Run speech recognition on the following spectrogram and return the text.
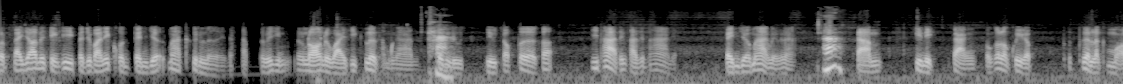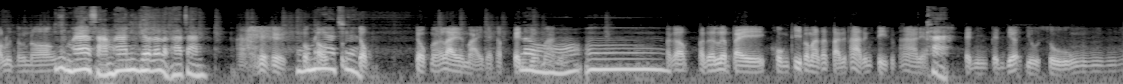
กรดไหลย้อนเป็นสิ่งที่ปัจจุบันนี้คนเป็นเยอะมากขึ้นเลยนะครับโดยเฉพาะยิ่งน้องๆในวัยที่เริ่มทำงานค่ะเช่น new new jobber ก็ยี่ห้าถึงสามสิบห้าเนี่ย เป็นเยอะมากเลยนะอ้าวตามคลินิกต่างผมก็ลองคุยกับเพื่อนๆแล้วก็หมอรุ่นน้องยี่ห้าสามห้านี่เยอะแล้วเหรอคะอาจารย์ๆโอ้ไม่น่าเชื่อจบจบมาอะไรใหม่ๆนะครับ เป็นเยอะมากหรเลยอืมแล้วก็พอเริ่มไปคงที่ประมาณสักสามสิบห้าถึงสี่สิบห้าเนี่ยค่ะเป็นเป็นเยอะอยู่สูง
